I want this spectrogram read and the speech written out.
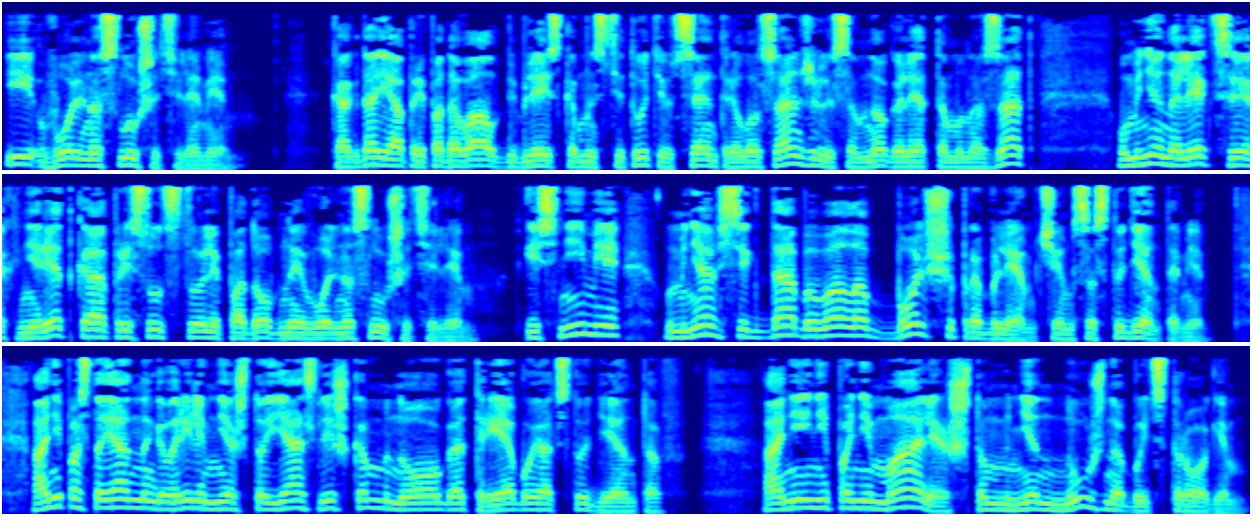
и вольнослушателями. Когда я преподавал в Библейском институте в центре Лос-Анджелеса много лет тому назад, у меня на лекциях нередко присутствовали подобные вольнослушатели, и с ними у меня всегда бывало больше проблем, чем со студентами. Они постоянно говорили мне, что я слишком много требую от студентов. Они не понимали, что мне нужно быть строгим.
